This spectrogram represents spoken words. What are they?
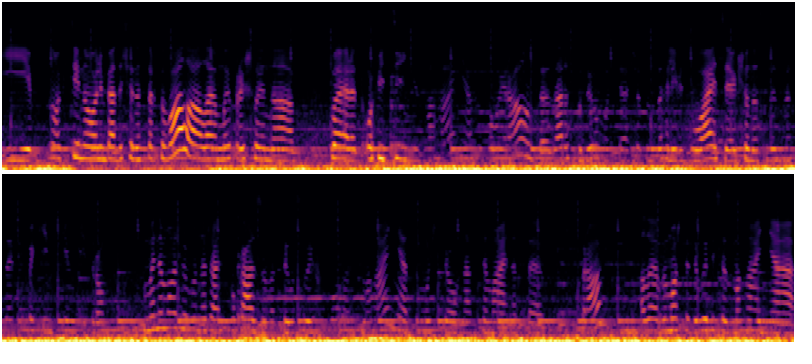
І ну, офіційно Олімпіада ще не стартувала, але ми прийшли на передофіційні змагання, груповий раунд. Зараз подивимося, що тут взагалі відбувається, якщо нас не знесе пекінським вітром. Ми не можемо, на жаль, показувати у своїх влогах змагання, тому що в нас немає на це але ви можете дивитися змагання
